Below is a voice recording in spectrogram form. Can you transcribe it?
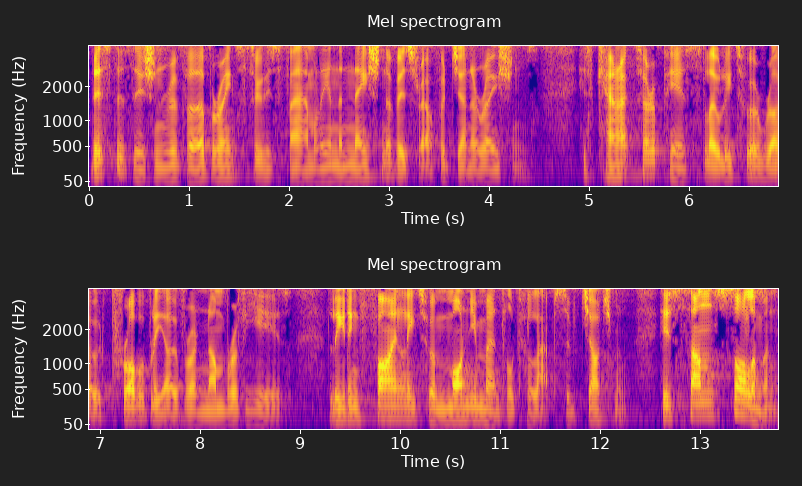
This decision reverberates through his family and the nation of Israel for generations. His character appears slowly to erode, probably over a number of years, leading finally to a monumental collapse of judgment. His son Solomon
